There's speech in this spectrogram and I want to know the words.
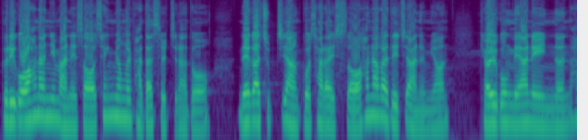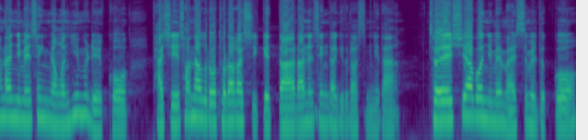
그리고 하나님 안에서 생명을 받았을지라도 내가 죽지 않고 살아있어 하나가 되지 않으면 결국 내 안에 있는 하나님의 생명은 힘을 잃고 다시 선악으로 돌아갈 수 있겠다라는 생각이 들었습니다. 저의 시아버님의 말씀을 듣고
